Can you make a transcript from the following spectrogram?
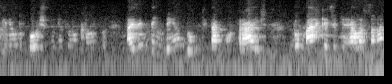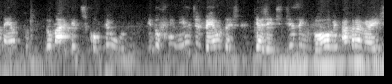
criando post bonito no canto, mas entendendo o que está por trás do marketing de relacionamento, do marketing de conteúdo vendas que a gente desenvolve através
